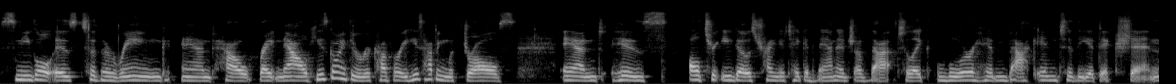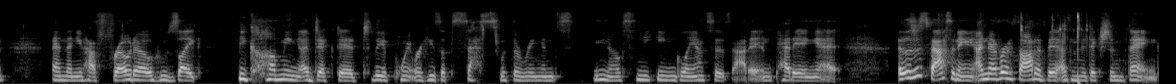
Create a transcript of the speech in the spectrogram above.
Smeagol is to the ring, and how right now he's going through recovery. He's having withdrawals, and his alter ego is trying to take advantage of that to like lure him back into the addiction. And then you have Frodo, who's like becoming addicted to the point where he's obsessed with the ring and you know sneaking glances at it and petting it. It was just fascinating. I never thought of it as an addiction thing.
